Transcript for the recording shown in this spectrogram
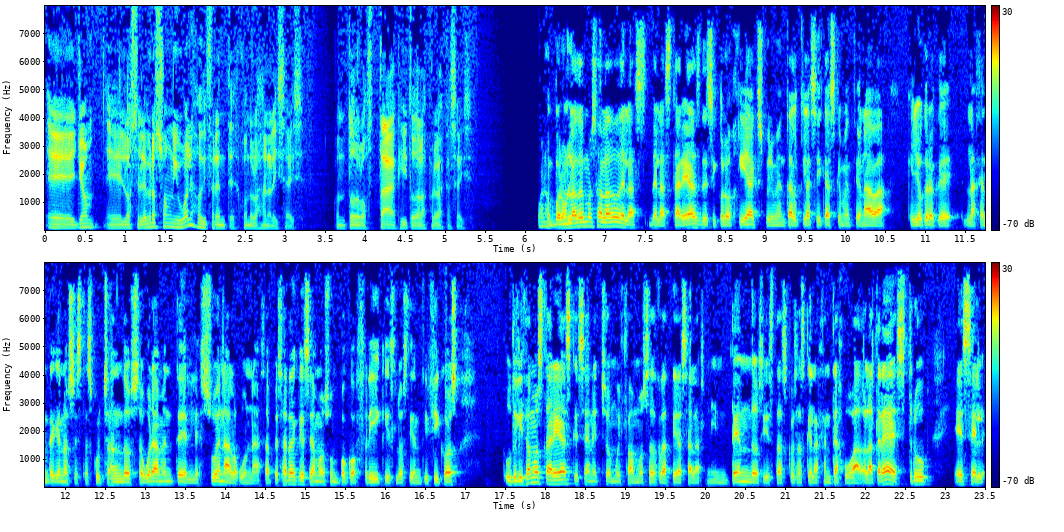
eh, John, eh, ¿los cerebros son iguales o diferentes cuando los analizáis? Con todos los tags y todas las pruebas que hacéis. Bueno, por un lado hemos hablado de las, de las tareas de psicología experimental clásicas que mencionaba, que yo creo que la gente que nos está escuchando seguramente les suena algunas. A pesar de que seamos un poco frikis los científicos, Utilizamos tareas que se han hecho muy famosas gracias a las Nintendos y estas cosas que la gente ha jugado. La tarea de Stroop es el,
